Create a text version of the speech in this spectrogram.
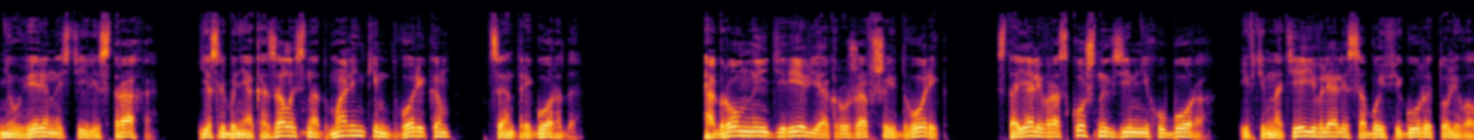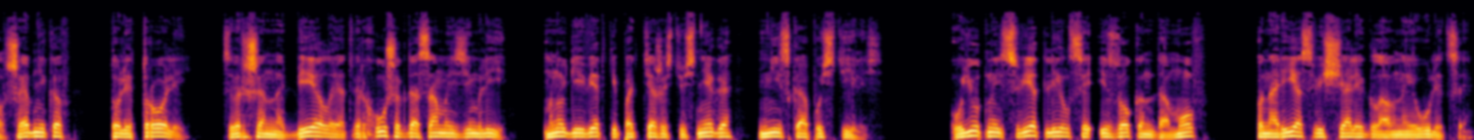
неуверенности или страха, если бы не оказалась над маленьким двориком в центре города. Огромные деревья, окружавшие дворик, стояли в роскошных зимних уборах и в темноте являли собой фигуры то ли волшебников, то ли троллей, совершенно белые от верхушек до самой земли, многие ветки под тяжестью снега низко опустились. Уютный свет лился из окон домов, фонари освещали главные улицы.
